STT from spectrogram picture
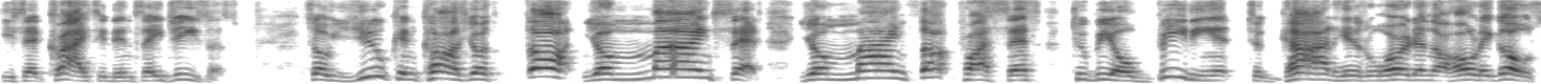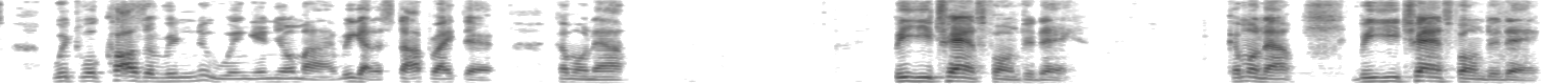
he said Christ. He didn't say Jesus. So you can cause your thought, your mindset, your mind thought process to be obedient to God, His Word, and the Holy Ghost, which will cause a renewing in your mind. We got to stop right there. Come on now. Be ye transformed today. Come on now. Be ye transformed today.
